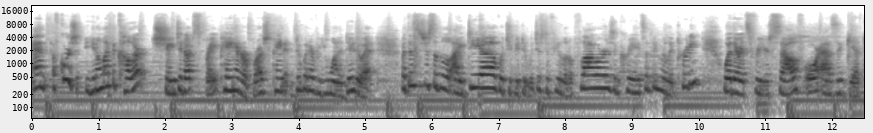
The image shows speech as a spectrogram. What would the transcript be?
And of course, you don't like the color, change it up, spray paint it or brush paint it, do whatever you want to do to it. But this is just a little idea what you could do with just a few little flowers and create something really pretty, whether it's for yourself or as a gift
